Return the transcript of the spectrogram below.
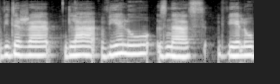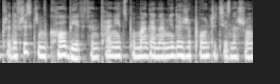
widzę, że dla wielu z nas, wielu przede wszystkim kobiet, ten taniec pomaga nam nie dość, że połączyć się z naszą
